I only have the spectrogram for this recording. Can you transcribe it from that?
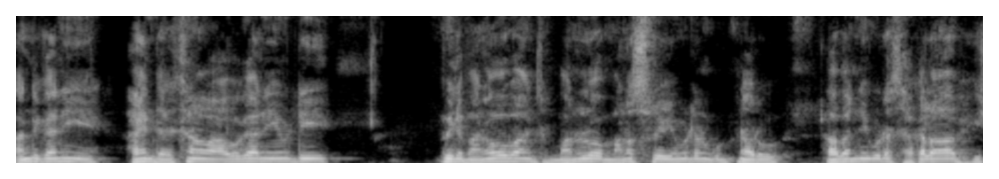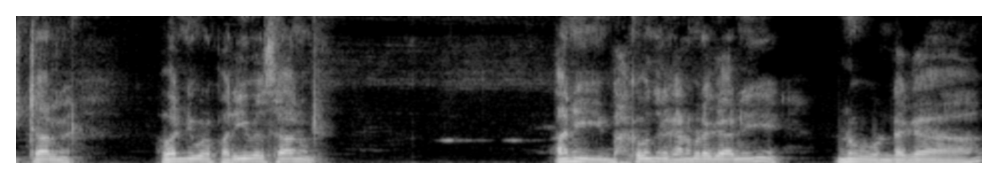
అందుకని ఆయన దర్శనం అవగానే ఏమిటి? వీళ్ళ మనోవాంఛ మనలో మనస్సులో ఏమిటనుకుంటున్నారు? అవన్నీ కూడా సకలాభీష్టాలను అవన్నీ కూడా పర్యవసానం అని భగవంతుని కనబడగానే నువ్వు ఉండగా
